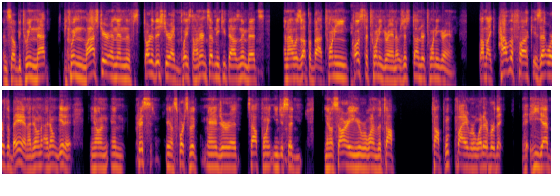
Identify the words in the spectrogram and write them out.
And so between that, between last year and then the start of this year, I had placed one hundred seventy-two thousand in bets, and I was up about twenty, close to twenty grand. I was just under twenty grand. So I'm like, how the fuck is that worth a ban? I don't, I don't get it. You know, and, and Chris, you know, sportsbook manager at South Point, he just said, you know, sorry, you were one of the top top five or whatever that he ab-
